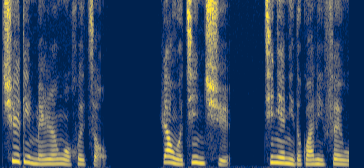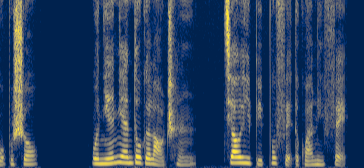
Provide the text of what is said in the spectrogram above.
确定没人，我会走。让我进去。今年你的管理费我不收，我年年都给老陈交一笔不菲的管理费，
